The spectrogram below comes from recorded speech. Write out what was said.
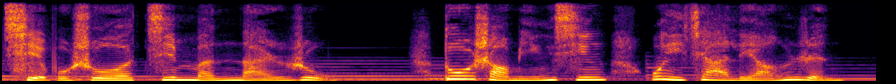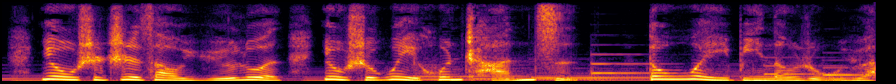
且不说金门难入，多少明星未嫁良人，又是制造舆论，又是未婚产子，都未必能如愿。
